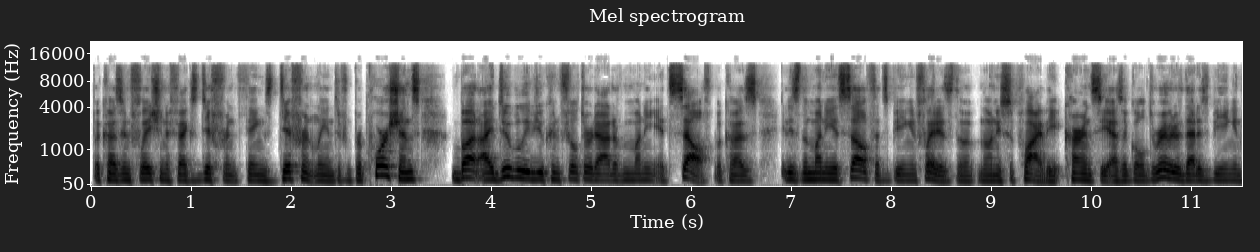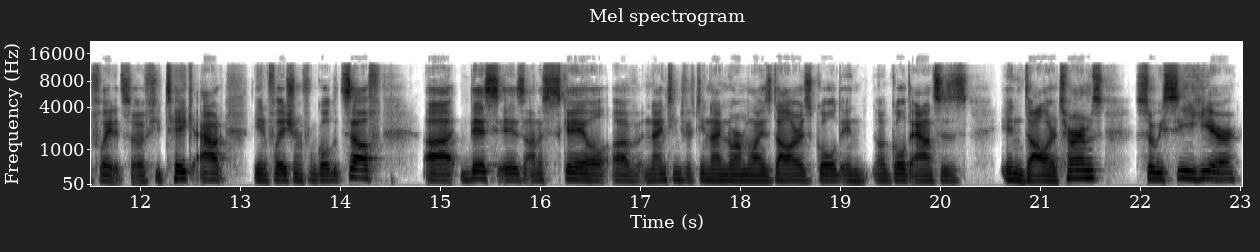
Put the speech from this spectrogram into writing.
because inflation affects different things differently in different proportions. But I do believe you can filter it out of money itself because it is the money itself that's being inflated. It's the money supply, the currency as a gold derivative that is being inflated. So if you take out the inflation from gold itself, uh, this is on a scale of 1959 normalized dollars, gold in uh, gold ounces in dollar terms. So we see here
